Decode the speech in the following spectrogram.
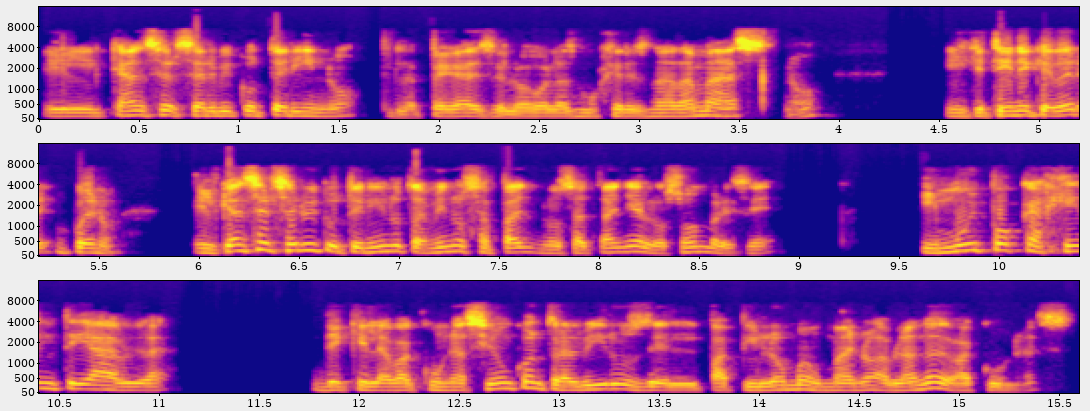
el cáncer cervicuterino, pues le pega desde luego a las mujeres nada más, ¿no? Y que tiene que ver, bueno, el cáncer cervicuterino también nos, nos atañe a los hombres, ¿eh? Y muy poca gente habla de que la vacunación contra el virus del papiloma humano, hablando de vacunas,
